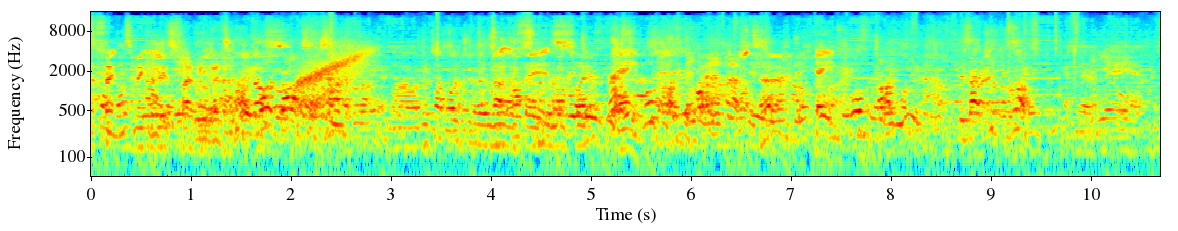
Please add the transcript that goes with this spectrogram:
Effect to make it lose 500. Battle phase. Game. What's the game? Game.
